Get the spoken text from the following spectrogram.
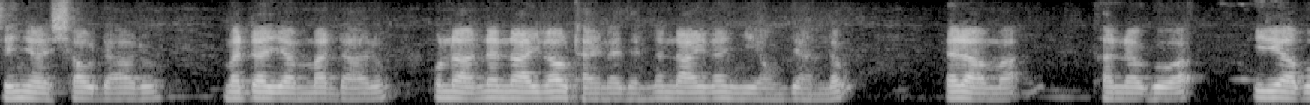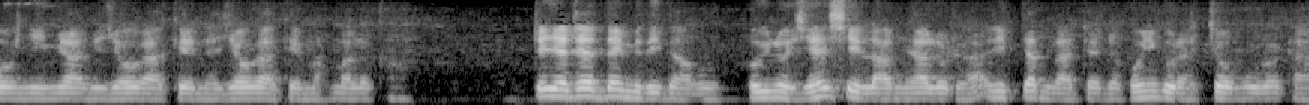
ဈဉ္ညာလျှောက်တာတို့မတ္တရမတ္တာတို့ခုနနှစ်နာရီလောက်ထိုင်လိုက်တဲ့နှစ်နာရီနဲ့ညီအောင်ပြန်လုပ်အဲ့ဒါမှခန္ဓာကိုယ်ကဣရိယာပုညီမြပြီးယောဂကဲနေယောဂကဲမှာမှတ်လို့ကောင်းတရတဲ့သိမသိတာဘူးဘုန်းကြီးတို့ရဲရှည်လာများလို့တခါအဲ့ဒီပြဿနာတက်တော့ဘုန်းကြီးကိုယ်တိုင်ကြုံမှုလို့ဒါ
